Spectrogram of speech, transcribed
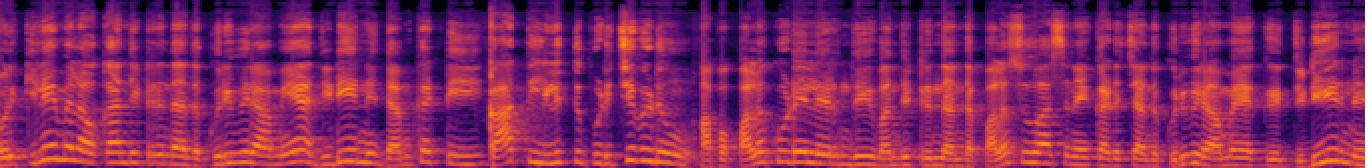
ஒரு கிளை மேல உட்கார்ந்துட்டு இருந்த அந்த குருவி ராமைய திடீர்னு தம் கட்டி காத்து இழுத்து பிடிச்சு விடும். அப்ப பல கூடையில இருந்து வந்துட்டு இருந்த அந்த பல சுவாசனை கிடைச்ச அந்த குருவி ராமையாக்கு திடீர்னு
